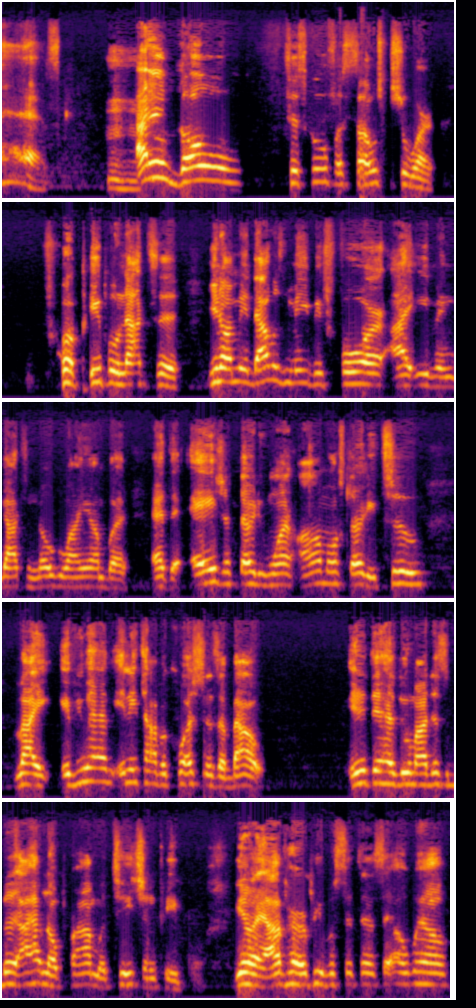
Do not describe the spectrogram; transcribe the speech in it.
ask. Mhm. I didn't go to school for social work for people not to, you know what I mean? That was me before I even got to know who I am. But at the age of 31, almost 32, like if you have any type of questions about anything has to do with my disability, I have no problem with teaching people. You know, I've heard people sit there and say, "Oh well,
